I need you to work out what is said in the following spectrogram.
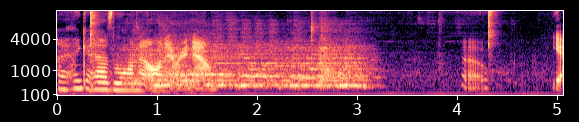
I think it has Lana on it right now. Oh, yeah.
